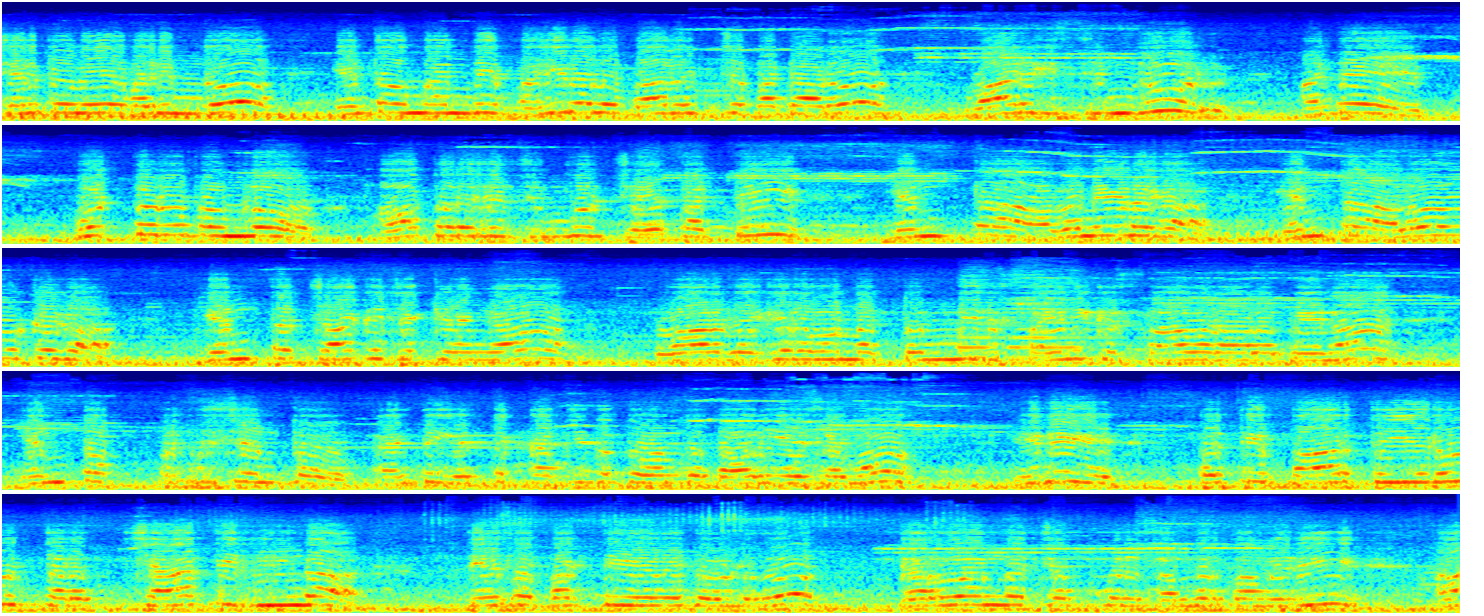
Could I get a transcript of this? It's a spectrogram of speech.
చెరిపివేయబడిందో ఎంతో మంది మహిళలు బాధించబడ్డారో. వారికి సింధూర్ అంటే బొట్టు రూపంలో ఆపరేషన్ సింధూర్ చేపట్టి ఎంత అవలీలగా ఎంత అలవోకగా ఎంత చాకచక్యంగా వారి దగ్గర ఉన్న తొమ్మిది సైనిక స్థావరాల పైన ఎంత ప్రతిశంతో అంటే ఎంత ఖచ్చితత్వంతో దాడి చేశామో ఇది ప్రతి భారతీయుడు తన ఛాతి నిండా దేశభక్తి ఏవైతే ఉండదో గర్వంగా చెప్పుకునే సందర్భం ఇది. ఆ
